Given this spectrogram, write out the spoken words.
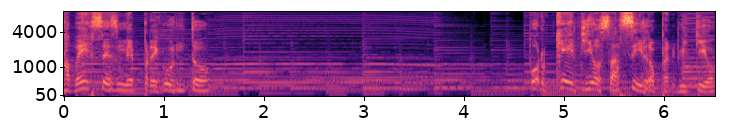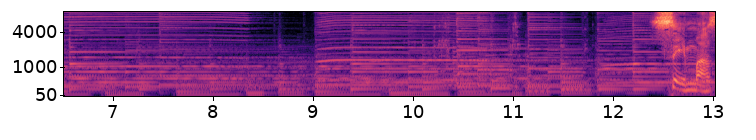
A veces me pregunto, ¿por qué Dios así lo permitió? Sé más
